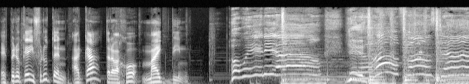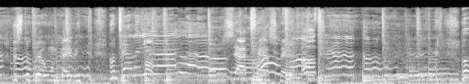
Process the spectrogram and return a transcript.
Espero que disfruten. Acá trabajó Mike Dean. Oh, all, Yeah. down. This the real one, baby. I'm telling you, Uh, Chi-town stand up. Oh,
